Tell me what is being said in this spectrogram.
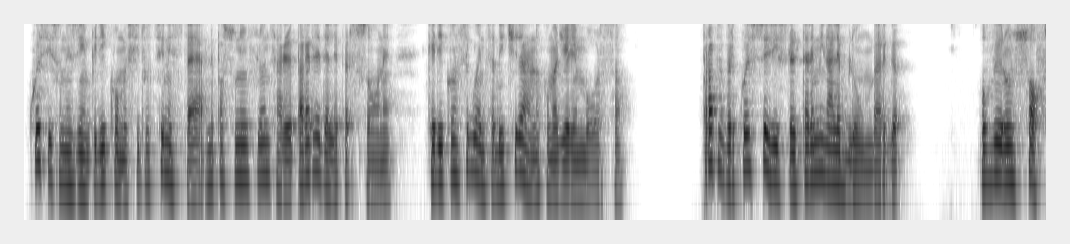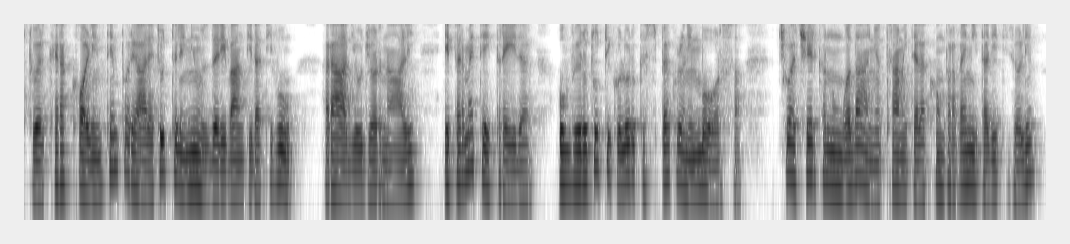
Questi sono esempi di come situazioni esterne possono influenzare il parere delle persone, che di conseguenza decideranno come agire in borsa. Proprio per questo esiste il terminale Bloomberg, ovvero un software che raccoglie in tempo reale tutte le news derivanti da tv, radio, giornali e permette ai trader, ovvero tutti coloro che speculano in borsa, cioè cercano un guadagno tramite la compravendita di titoli,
